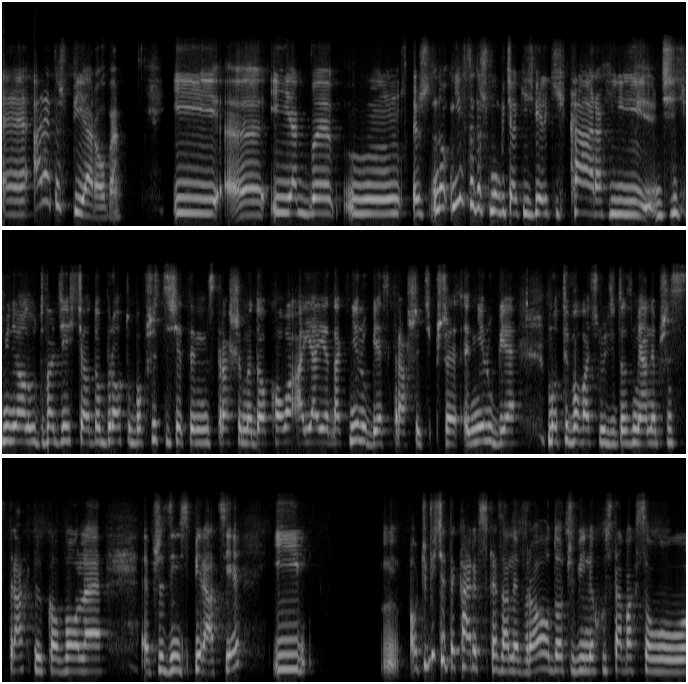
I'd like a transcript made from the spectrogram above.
e, ale też PR-owe. I, e, I jakby, mm, no nie chcę też mówić o jakichś wielkich karach i 10 milionów, 20 od obrotu, bo wszyscy się tym straszymy dookoła, a ja jednak nie lubię straszyć, nie lubię motywować ludzi do zmiany przez strach, tylko wolę e, przez inspirację. I Oczywiście te kary wskazane w RODO czy w innych ustawach są,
